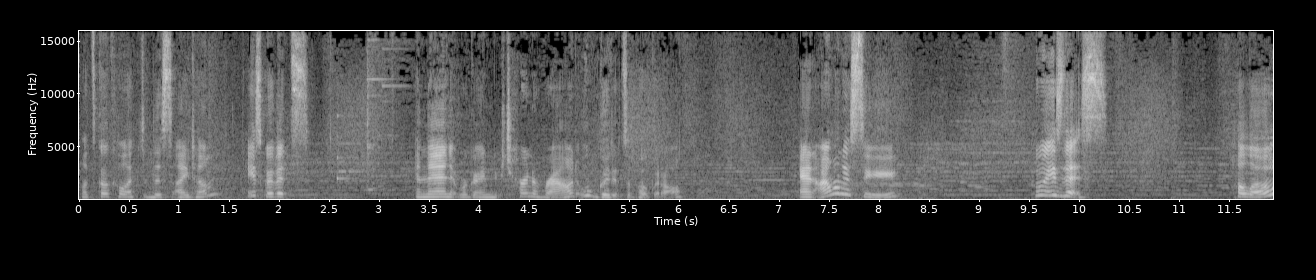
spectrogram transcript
let's go collect this item. Hey, Squivets. And then we're going to turn around. Oh, good, it's a Pokédoll. And I want to see... Who is this? Hello?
